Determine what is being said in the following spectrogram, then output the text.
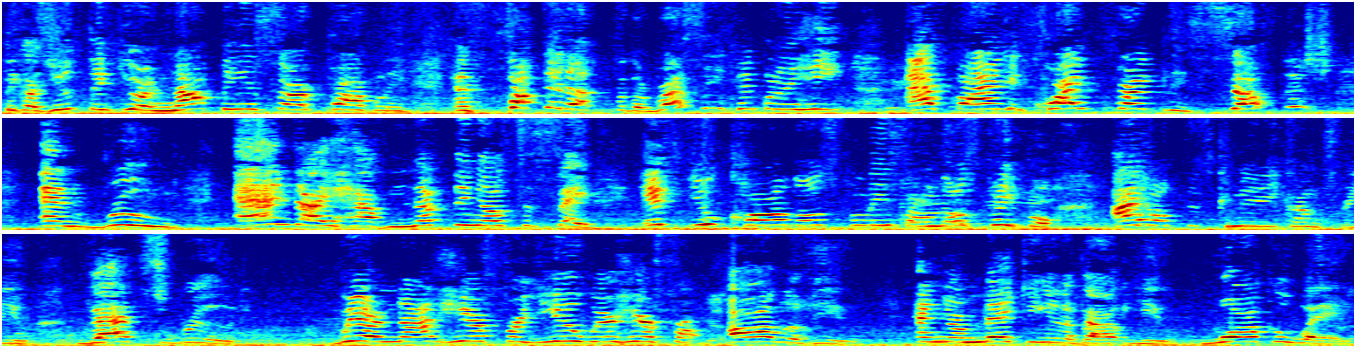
because you think you're not being served properly and fuck it up for the rest of these people in the heat, I find it quite frankly. And I have nothing else to say. If you call those police on those people, I hope this community comes for you. That's rude. We are not here for you, we're here for all of you. And you're making it about you. Walk away.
